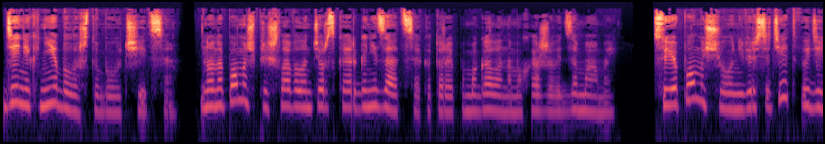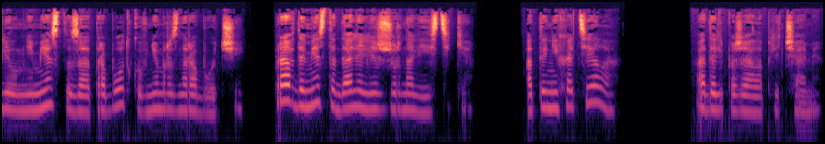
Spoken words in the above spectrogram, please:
Денег не было, чтобы учиться, но на помощь пришла волонтерская организация, которая помогала нам ухаживать за мамой. С ее помощью университет выделил мне место за отработку в нем разнорабочий. Правда, место дали лишь журналистике. А ты не хотела? Адель пожала плечами.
